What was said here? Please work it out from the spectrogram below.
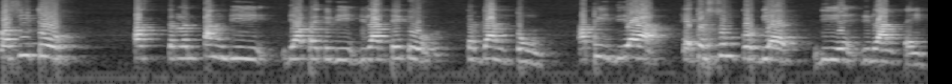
kos itu pas terlentang di di apa itu di, di lantai itu tergantung tapi dia kayak tersungkur dia di di lantai.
